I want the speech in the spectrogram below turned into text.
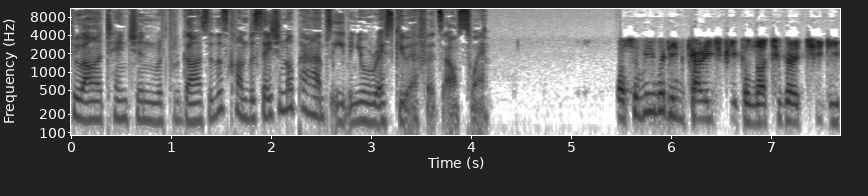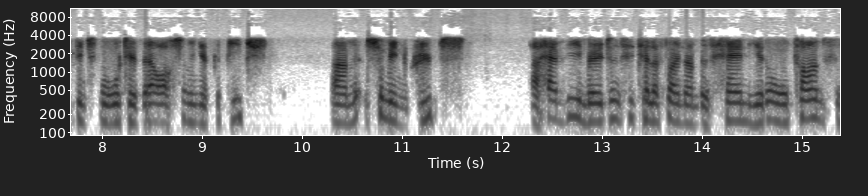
to our attention with regards to this conversation, or perhaps even your rescue efforts elsewhere. Also, we would encourage people not to go too deep into the water if they are swimming at the beach. Um, swim in groups. Uh, have the emergency telephone numbers handy at all times. The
